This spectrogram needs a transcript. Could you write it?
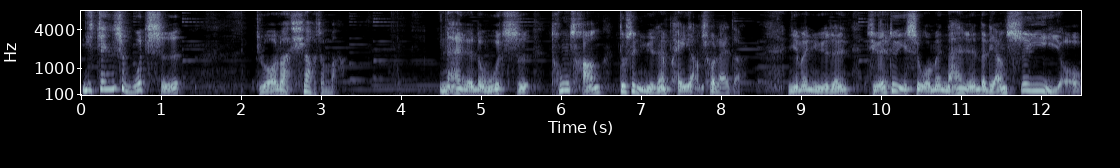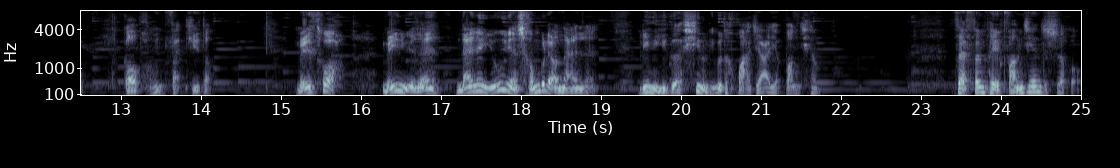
你真是无耻！罗罗笑着骂：“男人的无耻通常都是女人培养出来的，你们女人绝对是我们男人的良师益友。”高鹏反击道：“没错，没女人，男人永远成不了男人。”另一个姓刘的画家也帮腔。在分配房间的时候，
